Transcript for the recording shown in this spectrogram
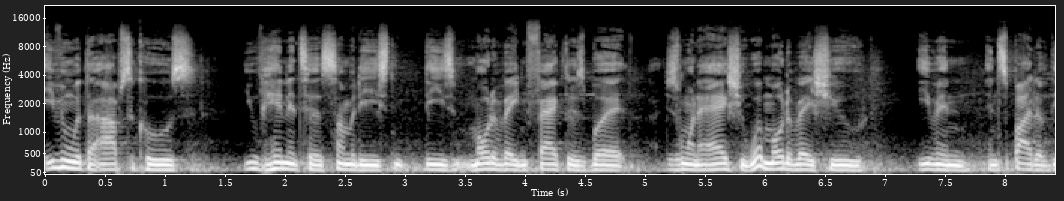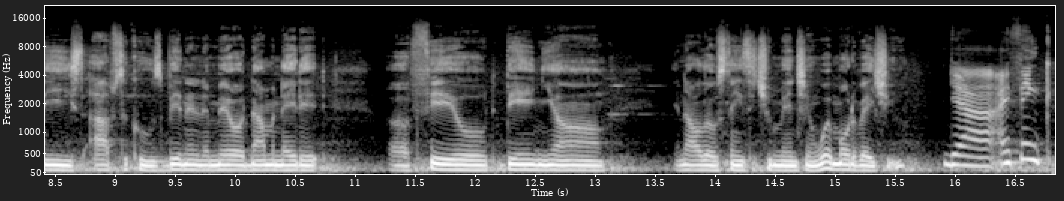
even with the obstacles, you've hinted to some of these these motivating factors. But I just want to ask you, what motivates you, even in spite of these obstacles, being in a male-dominated uh, field, being young, and all those things that you mentioned? What motivates you? Yeah, I think,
